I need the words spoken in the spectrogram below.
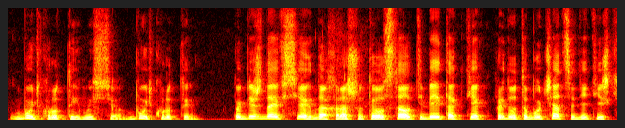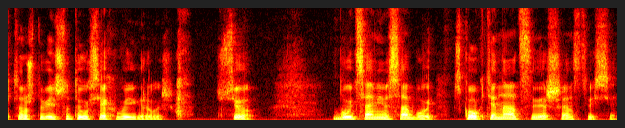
будь крутым и все. Будь крутым. Побеждай всех, да, хорошо. Ты устал, тебе и так те придут обучаться, детишки, потому что видят, что ты у всех выигрываешь. Все. Будь самим собой. Сколько тебе надо, совершенствуйся.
